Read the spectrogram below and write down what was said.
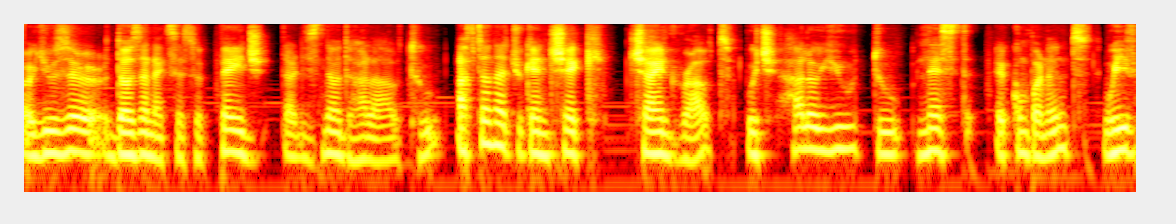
a user doesn't access a page that is not allowed to. After that, you can check child route, which allow you to nest a component with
